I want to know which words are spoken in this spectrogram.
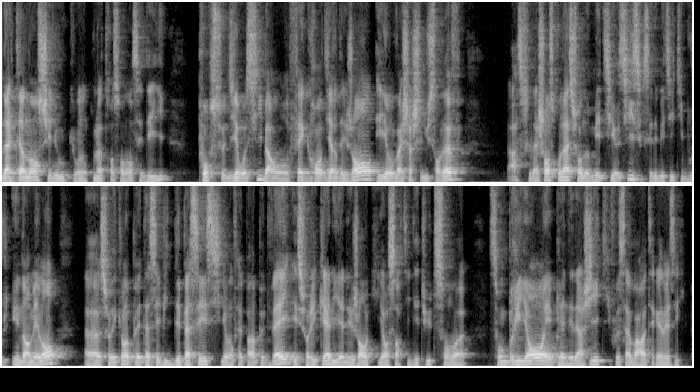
alternance chez nous qu'on qu a transformé en CDI pour se dire aussi, bah, on fait grandir des gens et on va chercher du 109 alors, la chance qu'on a sur nos métiers aussi, c'est que c'est des métiers qui bougent énormément, euh, sur lesquels on peut être assez vite dépassé si on fait pas un peu de veille, et sur lesquels il y a des gens qui, en sortie d'études, sont, euh, brillants et pleins d'énergie qu'il faut savoir intégrer dans les équipes.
